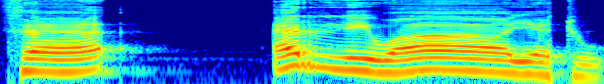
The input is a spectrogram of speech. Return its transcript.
ثاء الرواية.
